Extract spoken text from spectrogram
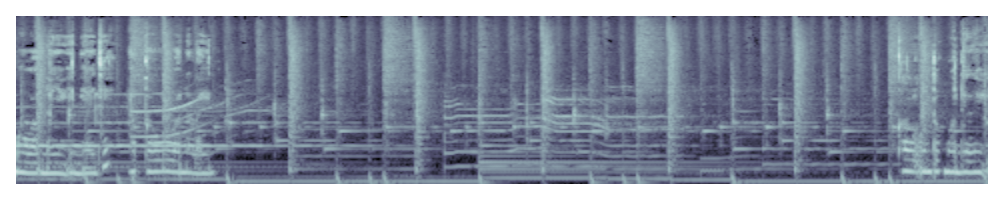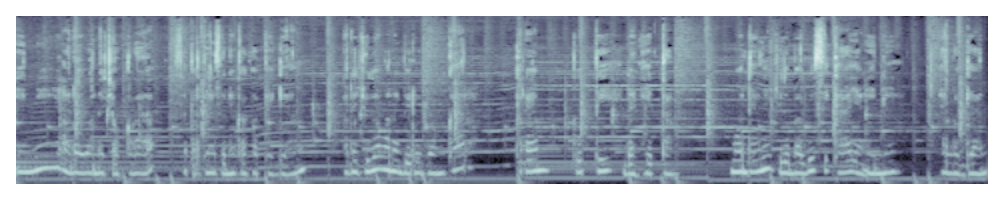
Mau warna yang ini aja atau warna lain? Kalau untuk model yang ini ada warna coklat, seperti yang sedang kakak pegang. Ada juga warna biru bongkar, krem, putih, dan hitam. Modelnya juga bagus sih kak yang ini, elegan.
